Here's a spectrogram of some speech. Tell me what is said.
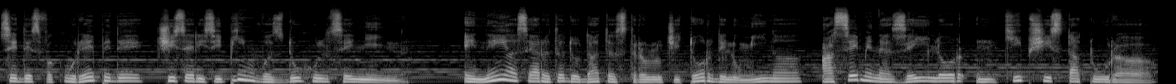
se desfăcu repede și se risipi în văzduhul senin. Enea se arătă deodată strălucitor de lumină, asemenea zeilor în chip și statură.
